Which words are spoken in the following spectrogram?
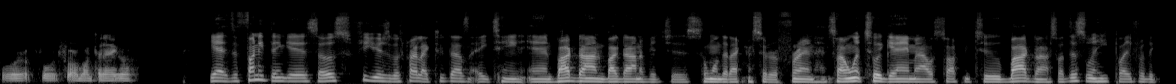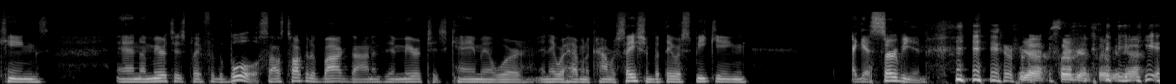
for for for Montenegro. Yeah, the funny thing is, so it was a few years ago, it's probably like 2018, and Bogdan Bogdanovic is someone that I consider a friend. And so I went to a game and I was talking to Bogdan. So this is when he played for the Kings, and uh, Mirotic played for the Bulls. So I was talking to Bogdan, and then Mirotic came and were and they were having a conversation, but they were speaking, I guess, Serbian. yeah, Serbian, Serbian, yeah. yeah.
